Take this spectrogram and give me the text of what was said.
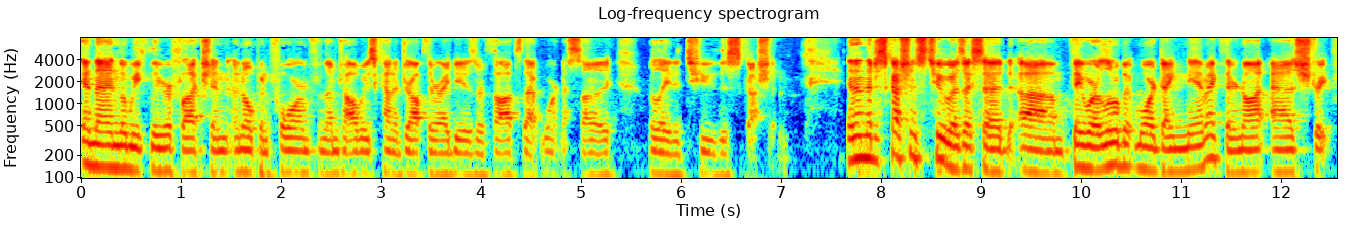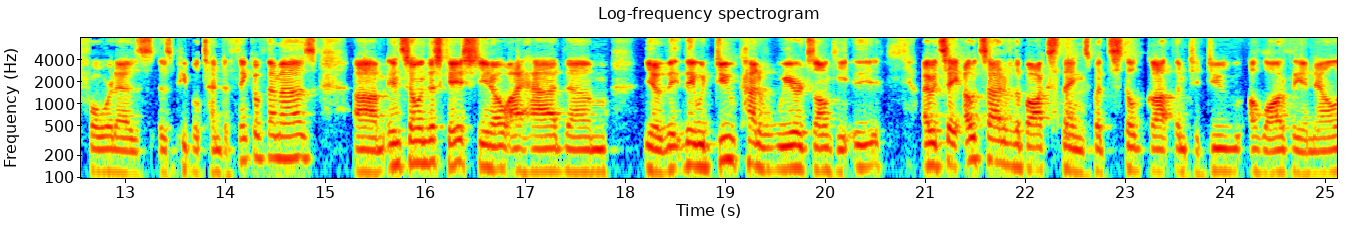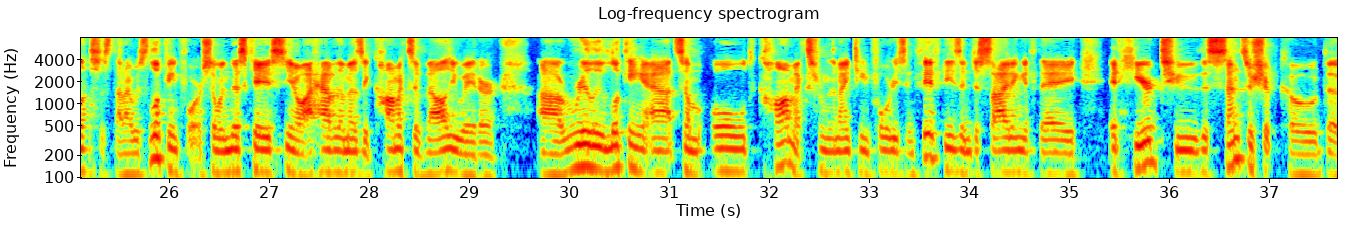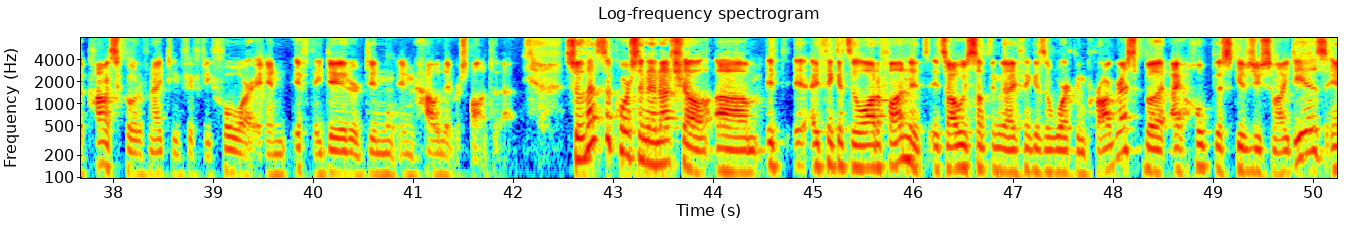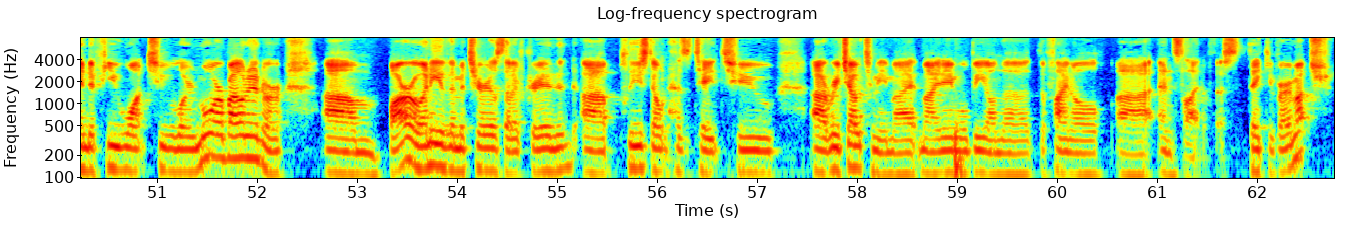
And then the weekly reflection, an open forum for them to always kind of drop their ideas or thoughts that weren't necessarily related to the discussion. And then the discussions too, as I said, um, they were a little bit more dynamic. They're not as straightforward as, as people tend to think of them as. Um, and so in this case, you know, I had them, you know, they, they would do kind of weird zonky, I would say outside of the box things, but still got them to do a lot of the analysis that I was looking for. So in this case, you know, I have them as a comics evaluator uh, really looking at some old comics from the 1940s and 50s and deciding if they adhered to the censorship code, the comics code of 1954, and if they did or didn't, and how they respond to that. So that's the course in a nutshell. Um, it, it, I think it's a lot of fun. It's, it's always something that I think is a work in progress, but I hope this gives you some ideas. And if you want to learn more about it or um, borrow any of the materials that I've created, uh, please don't hesitate to uh, reach out to me. My, my name will be on the, the final uh, end slide of this. Thank you very much.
